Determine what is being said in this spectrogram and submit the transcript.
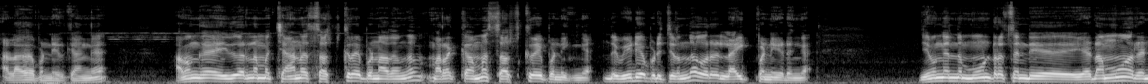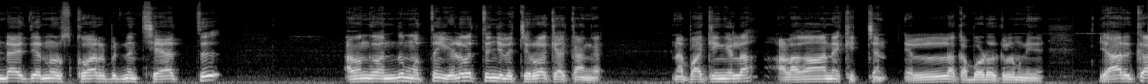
அழகாக பண்ணியிருக்காங்க அவங்க இதுவரை நம்ம சேனல் சப்ஸ்கிரைப் பண்ணாதவங்க மறக்காமல் சப்ஸ்கிரைப் பண்ணிக்கோங்க. இந்த வீடியோ பிடிச்சிருந்தா ஒரு லைக் பண்ணிவிடுங்க இவங்க இந்த மூன்றரை சென்ட் இடமும் ரெண்டாயிரத்தி இரநூறு ஸ்கொயர் ஃபீட்னு சேர்த்து அவங்க வந்து மொத்தம் எழுபத்தஞ்சி லட்ச ரூபா கேட்காங்க. நான் பார்க்கிங்களா? அழகான கிச்சன் எல்லா கபோர்டு ஒர்க்கெல்லாம் பண்ணி யாருக்கா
